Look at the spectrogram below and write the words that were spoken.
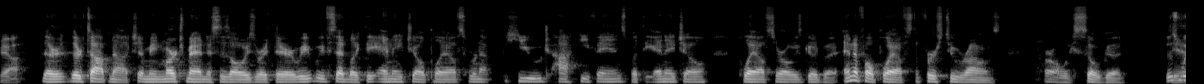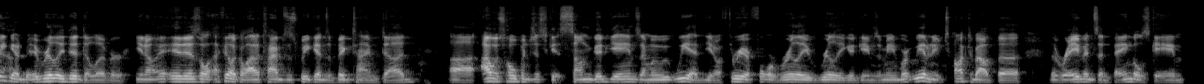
Yeah, they're they're top notch. I mean, March Madness is always right there. We we've said like the NHL playoffs. We're not huge hockey fans, but the NHL playoffs are always good. But NFL playoffs, the first two rounds are always so good. This Yeah. weekend, it really did deliver. You know, it it is. I feel like a lot of times this weekend's a big time dud. Uh, I was hoping just to get some good games. I mean, we, we had you know three or four really really good games. I mean, we're, we haven't even talked about the the Ravens and Bengals game.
